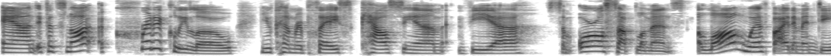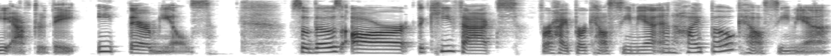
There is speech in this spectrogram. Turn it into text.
And if it's not critically low, you can replace calcium via some oral supplements along with vitamin D after they eat their meals. So, those are the key facts for hypercalcemia and hypocalcemia.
